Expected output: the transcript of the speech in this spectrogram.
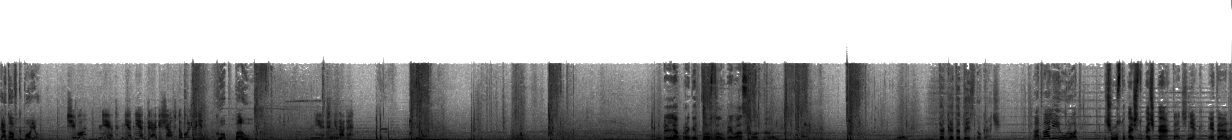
готов к бою. Чего? Нет, нет, нет, ты обещал, что больше не... Коп-паук. Нет, не надо. Бля, прыгает просто он превосходно. Так это ты, стукач. Отвали, урод! Почему стукач? Стукачка. Точняк, это она.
